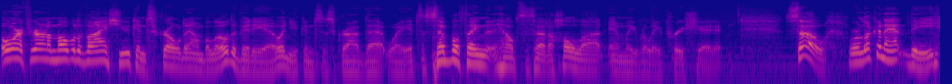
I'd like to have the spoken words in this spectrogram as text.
Or if you're on a mobile device, you can scroll down below the video and you can subscribe that way. It's a simple thing that helps us out a whole lot, and we really appreciate it. So, we're looking at the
